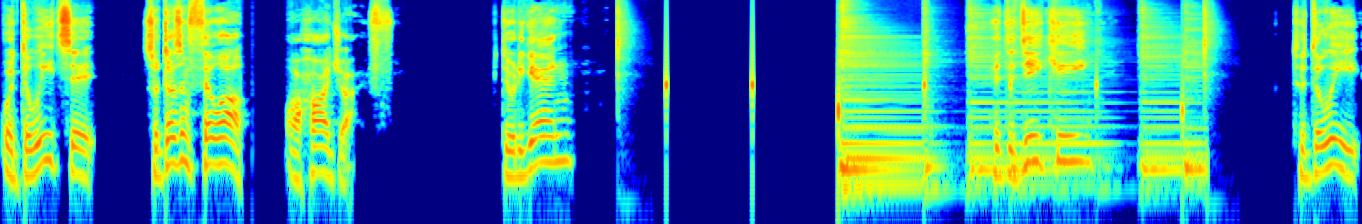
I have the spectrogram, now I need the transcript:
or deletes it so it doesn't fill up our hard drive. Do it again. Hit the D key to delete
